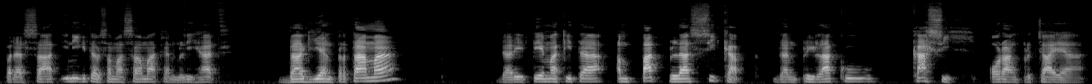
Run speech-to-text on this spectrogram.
Pada saat ini kita bersama-sama akan melihat Bagian pertama Dari tema kita 14 sikap dan perilaku kasih orang percaya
